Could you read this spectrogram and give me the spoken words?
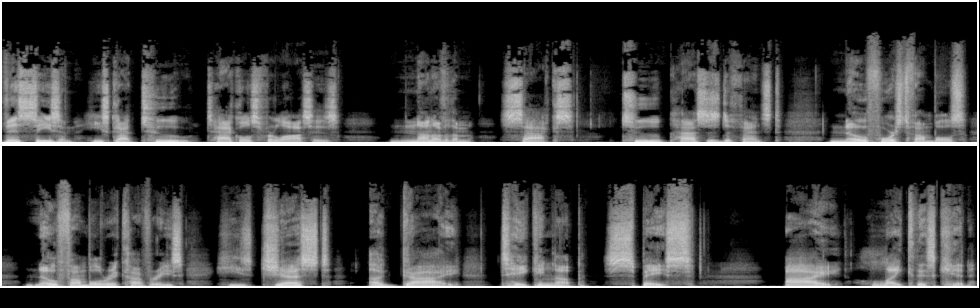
This season, he's got two tackles for losses, none of them sacks, two passes defensed, no forced fumbles, no fumble recoveries. He's just a guy taking up space. I like this kid.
